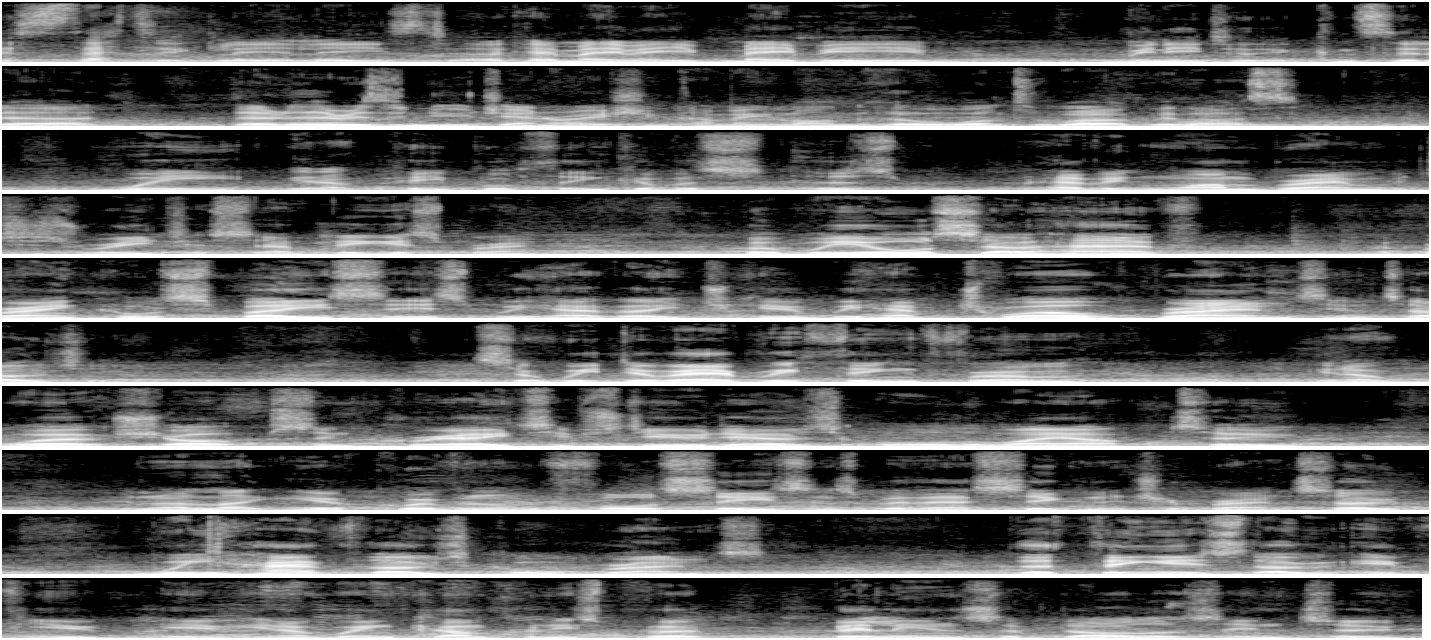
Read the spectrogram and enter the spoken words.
aesthetically at least, okay, maybe maybe we need to consider there, there is a new generation coming along who'll want to work with well, us. We, you know, people think of us as having one brand, which is Regus, our biggest brand, but we also have a brand called Spaces. We have HQ. We have 12 brands in total. So we do everything from, you know, workshops and creative studios all the way up to, you know, like your equivalent of Four Seasons with our signature brand. So we have those cool brands. The thing is, though, if you, you know, when companies put billions of dollars into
